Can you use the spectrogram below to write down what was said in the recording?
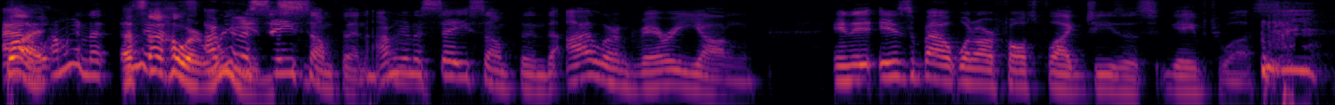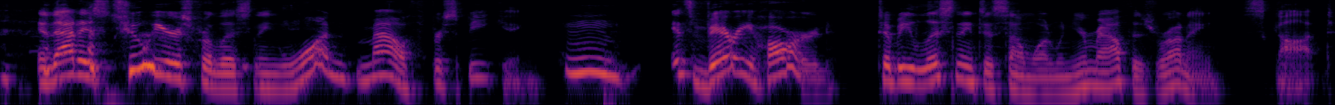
Adam, But I'm gonna. that's I'm not gonna, how it I'm gonna say something. I'm gonna say something that I learned very young, and it is about what our false flag Jesus gave to us, and that is two ears for listening, one mouth for speaking. Mm. It's very hard to be listening to someone when your mouth is running, Scott.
